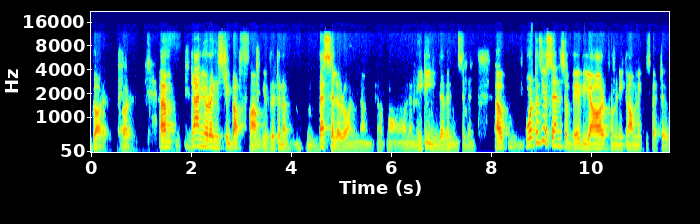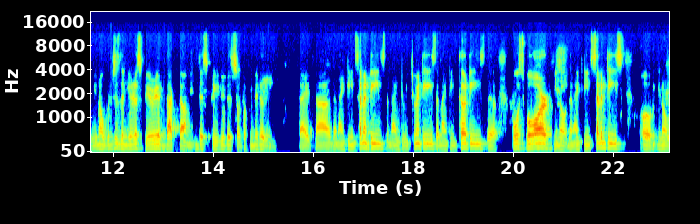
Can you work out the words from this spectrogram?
Got it. Got it. Um, Dan, you're a history buff. Um, you've written a bestseller on um, on an 1811 incident. Uh, what is your sense of where we are from an economic perspective? You know, which is the nearest period that um, this period is sort of mirroring? Right, uh, the 1970s, the 1920s, the 1930s, the post-war, you know, the 1970s um, you know,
